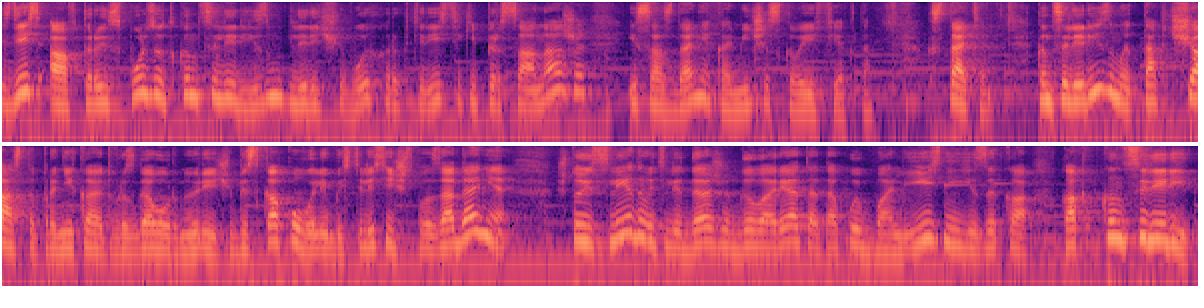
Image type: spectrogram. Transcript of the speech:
Здесь авторы используют канцеляризм для речевой характеристики персонажа и создания комического эффекта. Кстати, канцеляризмы так часто проникают в разговорную речь без какого-либо стилистического задания, что исследователи даже говорят о такой болезни языка, как канцелярит.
